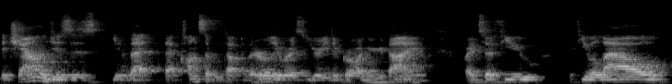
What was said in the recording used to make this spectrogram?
the challenge is, is, you know, that, that concept we talked about earlier, where you're either growing or you're dying, right? So if you, if you allow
